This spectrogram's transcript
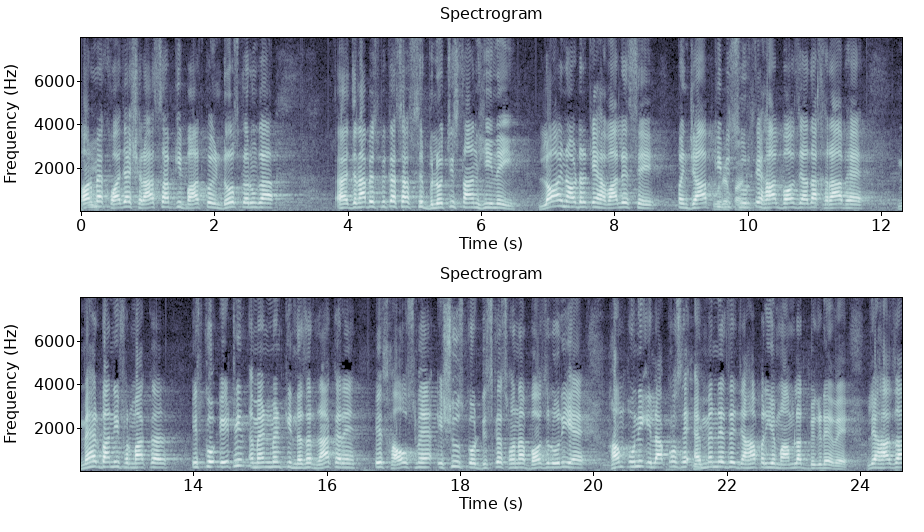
और मैं ख्वाजा शराज साहब की बात को इंडोर्स करूँगा। जनाब स्पीकर साहब सिर्फ़ बलूचिस्तान ही नहीं लॉ एंड ऑर्डर के हवाले से पंजाब की भी सूरत हाल बहुत ज़्यादा ख़राब है। मेहरबानी फरमाकर इसको 18 अमेंडमेंट की नज़र ना करें। इस हाउस में इश्यूज़ को डिस्कस होना बहुत ज़रूरी है। हम उन्हीं इलाकों से एम एन ए से जहाँ पर ये मामला बिगड़े हुए। लिहाजा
